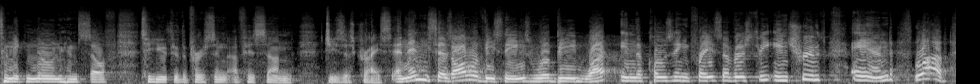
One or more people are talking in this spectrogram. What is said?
to make known himself to you through the person of his Son, Jesus Christ. And then he says all of these things will be what in the closing phrase of verse 3? In truth and love.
